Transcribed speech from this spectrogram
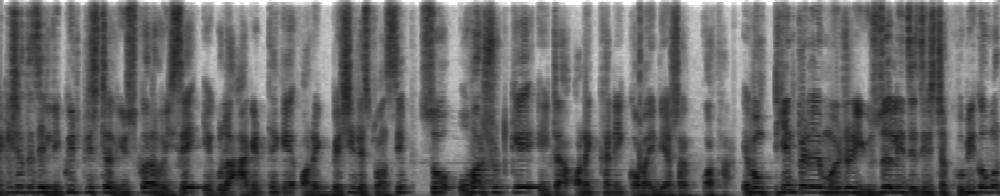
একই সাথে যে লিকুইড ক্রিস্টাল ইউজ করা হয়েছে এগুলা আগের থেকে অনেক বেশি রেসপন্সিভ সো ওভারশুটকে এইটা অনেকখানি কমাই নিয়ে আসার কথা। এবং টিএন প্যানেলের মনিটর ইউজুয়ালি যে জিনিসটা খুবই কমন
